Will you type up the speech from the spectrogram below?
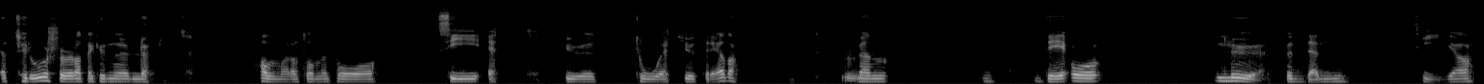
jeg tror sjøl at jeg kunne løpt halvmaratonet på si 1.22-1.23, da. Mm. Men det å løpe den tida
